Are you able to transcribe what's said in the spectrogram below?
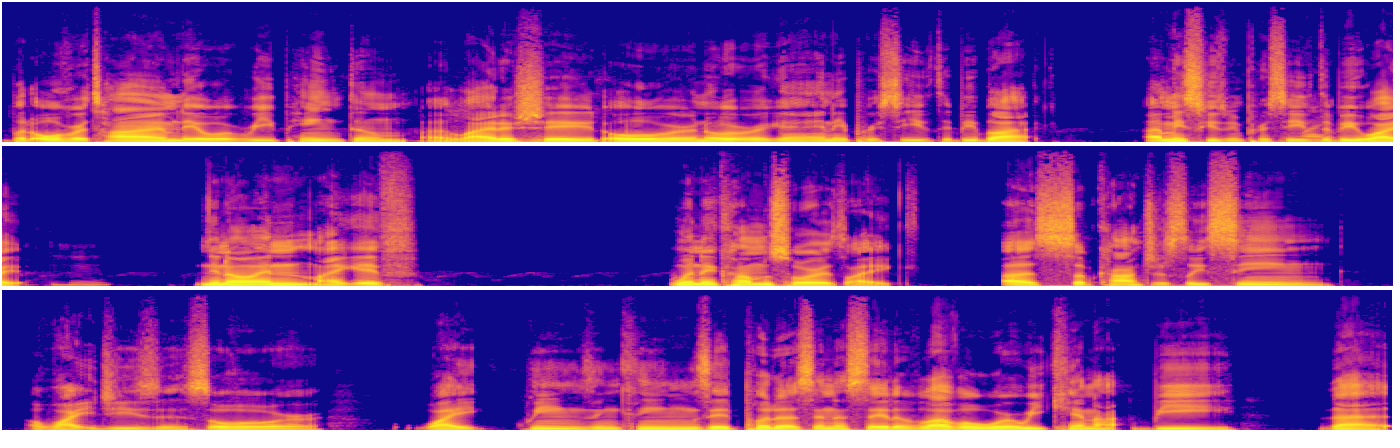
but over time they will repaint them a lighter shade over and over again, and they perceive to be black. I mean, excuse me, perceived to be white. Mhm. You know, and like if when it comes towards like us subconsciously seeing a white Jesus or white queens and kings, it put us in a state of level where we cannot be that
